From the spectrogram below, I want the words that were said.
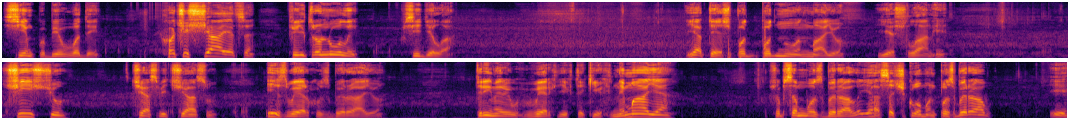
7 кубів води. Очищається, фільтронули всі діла. Я теж по, по дну маю, є шланги. Чищу час від часу і зверху збираю. Трімерів верхніх таких немає, щоб само збирало. Я сачком он позбирав і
